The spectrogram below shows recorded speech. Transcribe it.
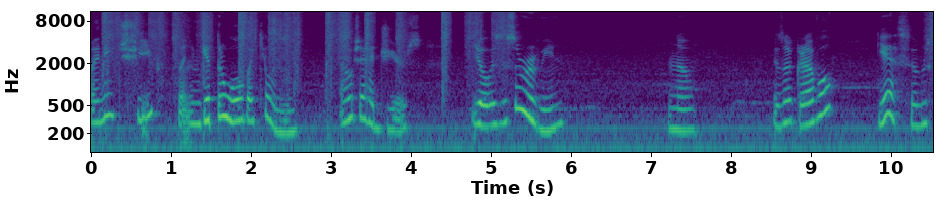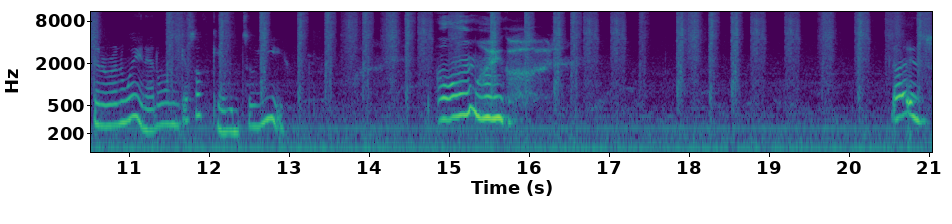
I need sheep so I can get their wool by killing them. I wish I had shears. Yo, is this a ravine? No. Is that gravel? Yes, I'm just gonna run away and I don't want to get suffocated, so yee. Oh my god. That is.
